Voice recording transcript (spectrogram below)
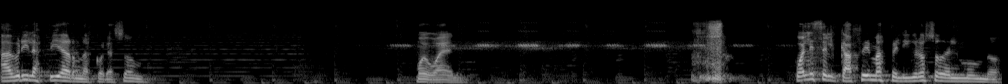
abrí las piernas, corazón. Muy bueno. ¿Cuál es el café más peligroso del mundo?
